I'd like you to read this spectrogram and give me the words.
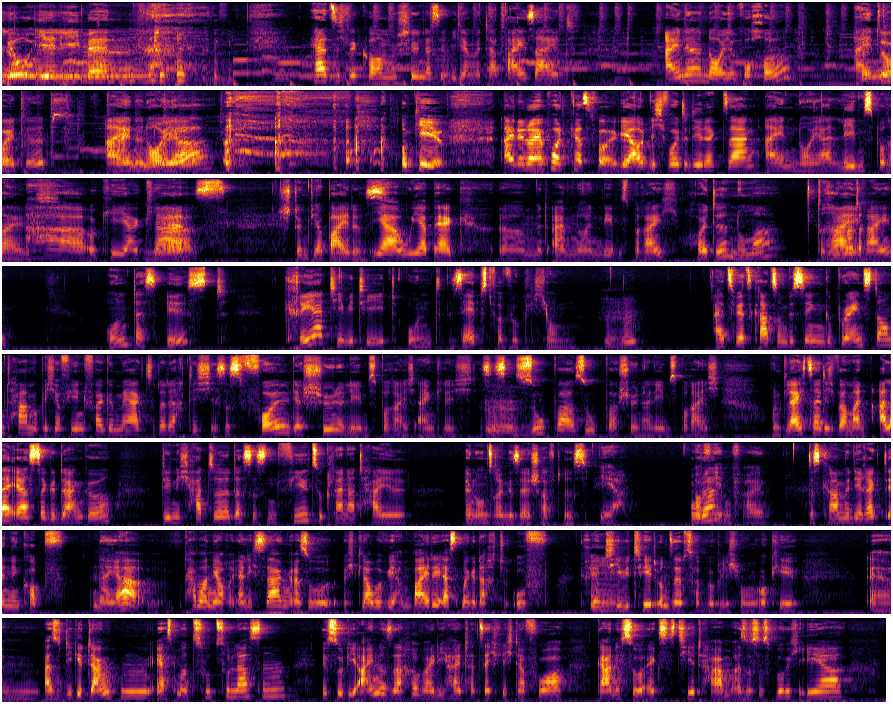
Hallo ihr Lieben! Herzlich willkommen, schön, dass ihr wieder mit dabei seid. Eine neue Woche ein bedeutet ein, ein neuer... okay, eine neue Podcast-Folge. Ja, und ich wollte direkt sagen, ein neuer Lebensbereich. Ah, okay, ja klar. Yes. Stimmt ja beides. Ja, we are back äh, mit einem neuen Lebensbereich. Heute Nummer drei. Nummer drei. Und das ist Kreativität und Selbstverwirklichung. Mhm. Als wir jetzt gerade so ein bisschen gebrainstormt haben, habe ich auf jeden Fall gemerkt, oder dachte ich, es ist voll der schöne Lebensbereich eigentlich. Das mhm. ist ein mhm. super, super schöner Lebensbereich. Und gleichzeitig war mein allererster Gedanke, den ich hatte, dass es ein viel zu kleiner Teil in unserer Gesellschaft ist. Ja, Oder? auf jeden Fall. Das kam mir direkt in den Kopf. Naja, kann man ja auch ehrlich sagen. Also ich glaube, wir haben beide erstmal gedacht, uff, Kreativität mhm. und Selbstverwirklichung, okay. Ähm, also die Gedanken erstmal zuzulassen, ist so die eine Sache, weil die halt tatsächlich davor gar nicht so existiert haben. Also es ist wirklich eher,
